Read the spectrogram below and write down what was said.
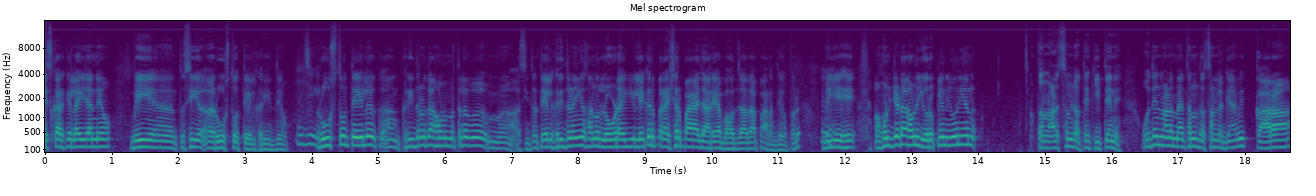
ਇਸ ਕਰਕੇ ਲਾਈ ਜਾਂਦੇ ਹੋ ਵੀ ਤੁਸੀਂ ਰੂਸ ਤੋਂ ਤੇਲ ਖਰੀਦਦੇ ਹੋ। ਰੂਸ ਤੋਂ ਤੇਲ ਖਰੀਦਣ ਦਾ ਹੁਣ ਮਤਲਬ ਅਸੀਂ ਤਾਂ ਤੇਲ ਖਰੀਦਣਾ ਹੀ ਆ ਸਾਨੂੰ ਲੋੜ ਹੈਗੀ ਲੇਕਿਨ ਪ੍ਰੈਸ਼ਰ ਪਾਇਆ ਜਾ ਰਿਹਾ ਬਹੁਤ ਜ਼ਿਆਦਾ ਭਾਰਤ ਦੇ ਉੱਪਰ ਵੀ ਇਹ ਹੁਣ ਜਿਹੜਾ ਹੁਣ ਯੂਰਪੀਅਨ ਯੂਨੀਅਨ ਤਾਂ ਨਾਲ ਸਮਝੌਤੇ ਕੀਤੇ ਨੇ ਉਹਦੇ ਨਾਲ ਮੈਂ ਤੁਹਾਨੂੰ ਦੱਸਣ ਲੱਗਿਆ ਵੀ ਕਾਰਾਂ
